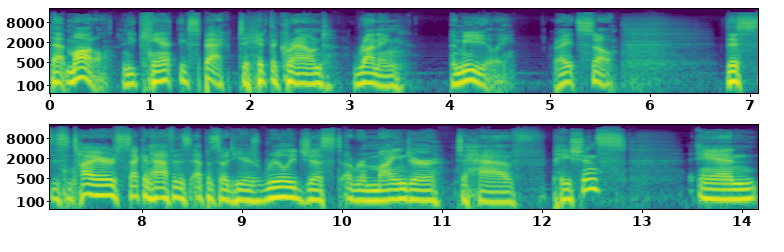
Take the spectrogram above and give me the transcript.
that model. And you can't expect to hit the ground running immediately, right? So, this this entire second half of this episode here is really just a reminder to have patience and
